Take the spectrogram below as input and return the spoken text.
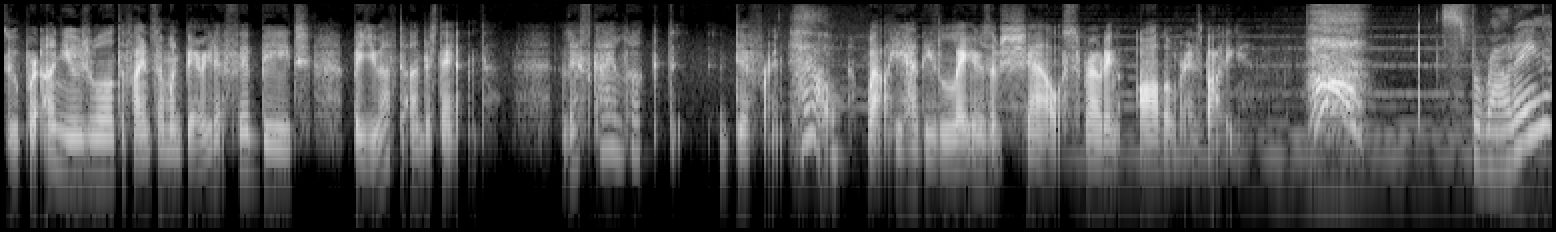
super unusual to find someone buried at Fib Beach, but you have to understand. This guy looked different. How? Well, he had these layers of shell sprouting all over his body. Sprouting?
